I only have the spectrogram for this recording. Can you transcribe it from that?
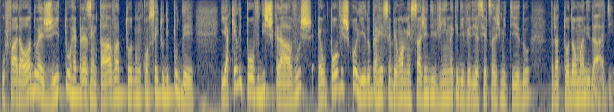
O faraó do Egito representava todo um conceito de poder. E aquele povo de escravos é o povo escolhido para receber uma mensagem divina que deveria ser transmitido para toda a humanidade.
